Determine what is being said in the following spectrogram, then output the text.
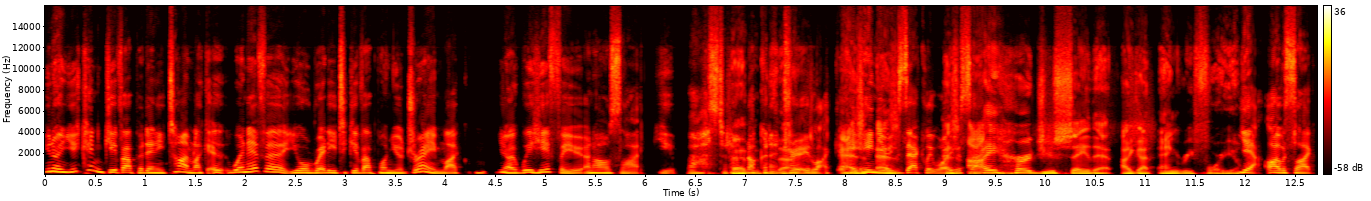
you know, you can give up at any time. Like uh, whenever you're ready to give up on your dream, like, you know, we're here for you. And I was like, you bastard, I'm not going to do like, as, he knew as, exactly what he was saying. I heard you say that, I got angry for you. Yeah. I was like,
